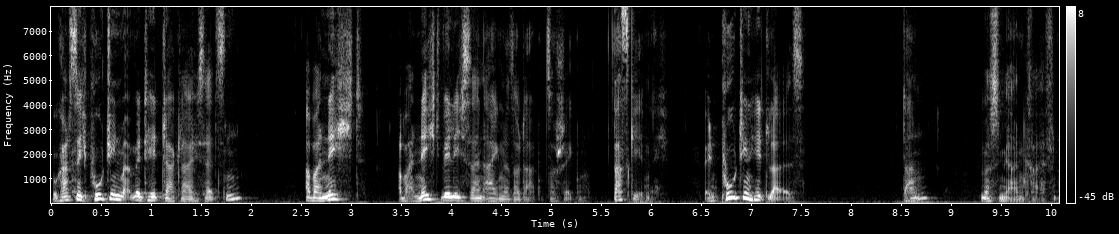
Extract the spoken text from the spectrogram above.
Du kannst nicht Putin mit Hitler gleichsetzen, aber nicht, aber nicht willig, seine eigenen Soldaten zu schicken. Das geht nicht. Wenn Putin Hitler ist, dann müssen wir angreifen.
